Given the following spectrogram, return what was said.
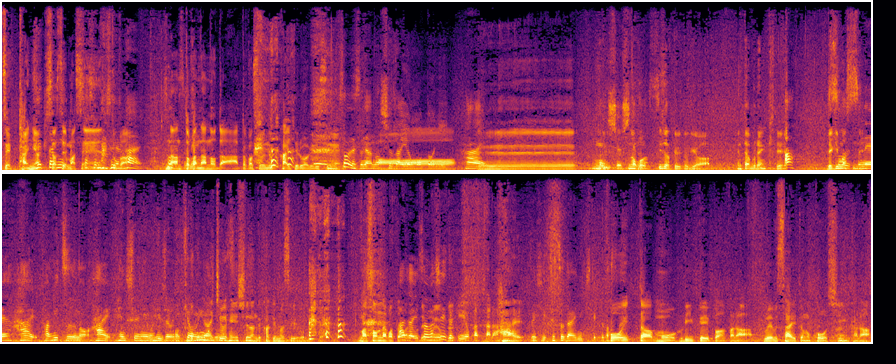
絶対に飽きさせませんとか、はい。ね。なんとかなのだとかそういうのを書いてるわけですね。そうですね。あの取材をもとに、はい、編集してます。なんかいざという時はエンターブレイン来てあできますね。ね。はい。ファミ通の、はい、編集にも非常に興僕も一応味があります。編集なんで書けますよ。まあそんなことは忙しい時よかったら、ははいい、ぜひ手伝いに来てください。こういったもうフリーペーパーからウェブサイトの更新から。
